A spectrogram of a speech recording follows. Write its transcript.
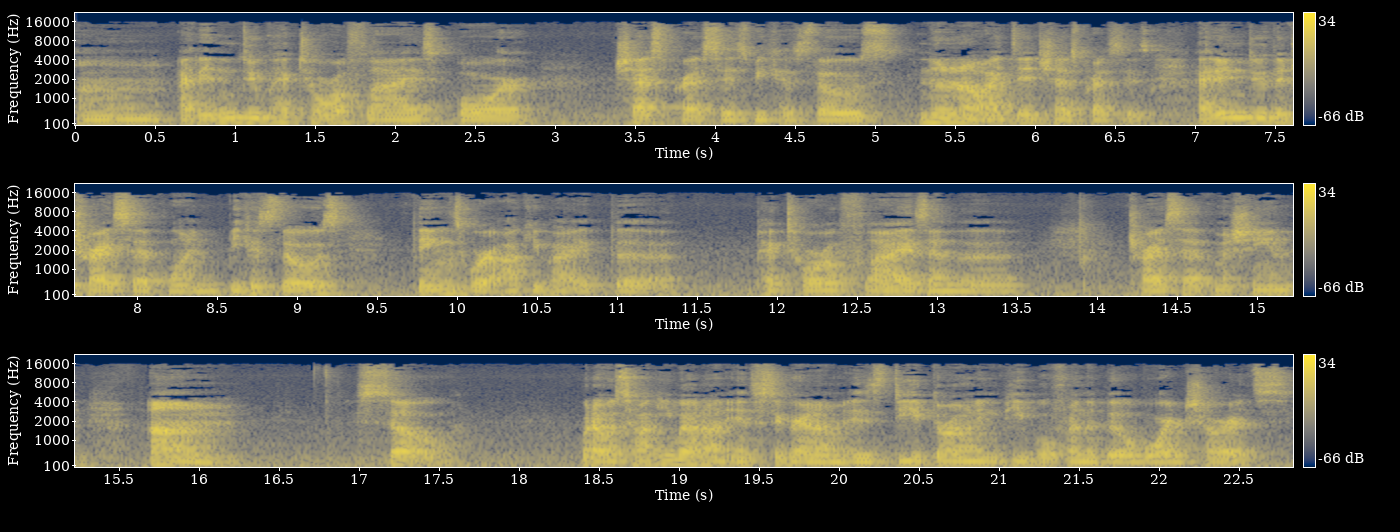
Um, I didn't do pectoral flies or chest presses because those. No, no, no. I did chest presses. I didn't do the tricep one because those things were occupied. The pectoral flies and the tricep machine. Um, so, what I was talking about on Instagram is dethroning people from the Billboard charts,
